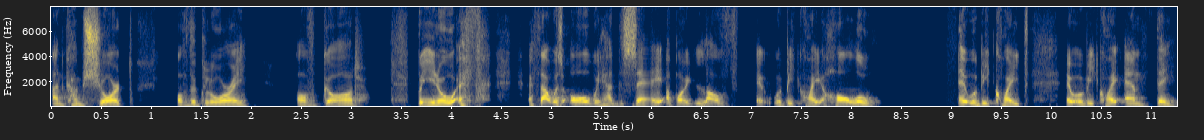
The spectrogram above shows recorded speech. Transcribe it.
and come short of the glory of God. But you know, if if that was all we had to say about love, it would be quite hollow. It would be quite, it would be quite empty.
